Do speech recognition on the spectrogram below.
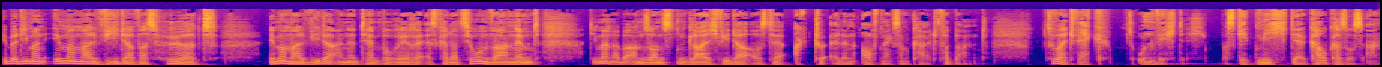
über die man immer mal wieder was hört, immer mal wieder eine temporäre Eskalation wahrnimmt, die man aber ansonsten gleich wieder aus der aktuellen Aufmerksamkeit verbannt. Zu weit weg, zu unwichtig. Was geht mich der Kaukasus an?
